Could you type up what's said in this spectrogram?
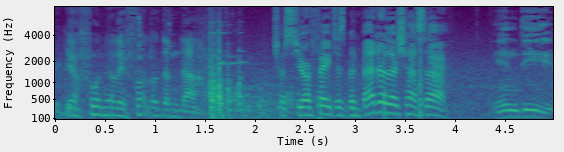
The Gerfaut nearly followed them down. Just your fate has been better, Le Chasseur. Indeed.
